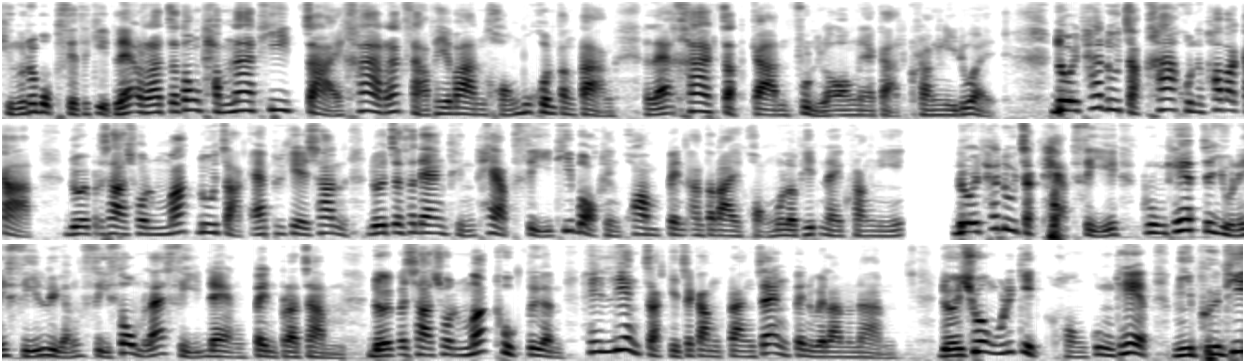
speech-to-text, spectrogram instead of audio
ถึงระบบเศรษฐกิจ และรัฐจะต้องทำหน้าที่จ่ายค่ารักษาพยาบาลของบุคคลต่างๆ และค่าจัดการฝุ่นละอองในอากาศครั้งนี้ด้วย โดยถ้าดูจากค่าคุณภาพอากาศ โดยประชาชนมักดูจากแอปพลิเคชัน โดยจะแสดงถึงแถบสีที่บอกถึงความเป็นอันตรายของมลพิษในครั้งนี้ โดยถ้าดูจากแถบสีกรุงเทพจะอยู่ในสีเหลือง สีส้ม และสีแดงเป็นประจำ โดยประชาชนมักถูกเตือนให้เลี่ยงจากกิจกรรมกลางแจ้งเป็นเวลานานๆ โดยช่วงวิกฤตของกรุงเทพมีพื้นที่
